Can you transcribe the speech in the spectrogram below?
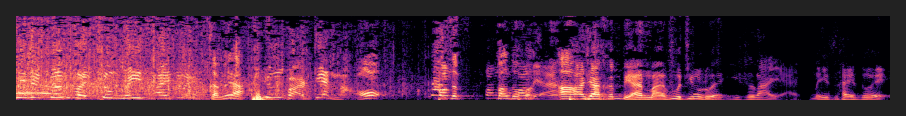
你这根本就没猜对。怎么样？平板电脑，方怎方方头方头方脸，啊塌下很扁，满腹经纶，一只大眼，没猜对。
